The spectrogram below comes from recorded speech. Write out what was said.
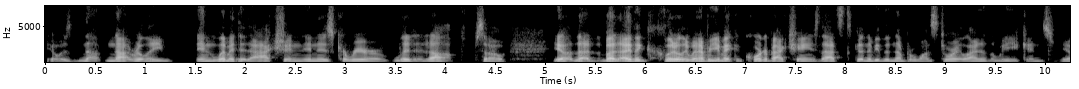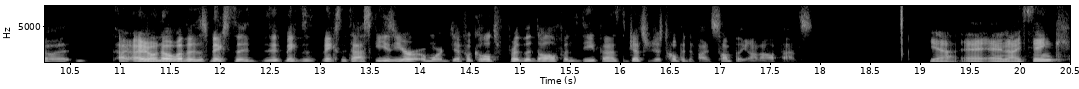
you know was not not really in limited action in his career, lit it up. So, you know that. But I think clearly, whenever you make a quarterback change, that's going to be the number one storyline of the week. And you know, uh, I, I, don't know whether this makes the makes makes the task easier or more difficult for the Dolphins defense. The Jets are just hoping to find something on offense. Yeah, and, and I think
